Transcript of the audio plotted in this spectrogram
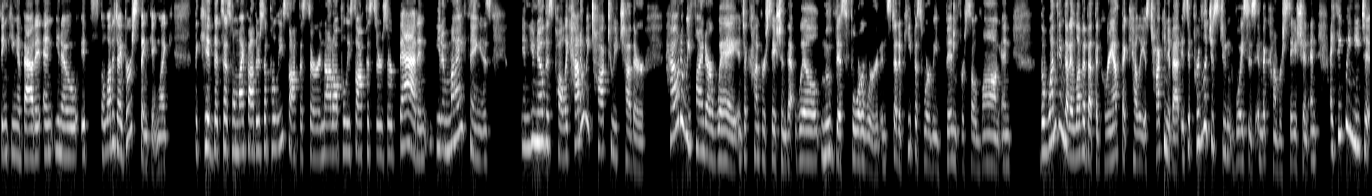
thinking about it. And you know it's a lot of diverse thinking. Like the kid that says well my father's a police officer and not all police officers are bad. And you know my thing is and you know this paul like how do we talk to each other? How do we find our way into conversation that will move this forward instead of keep us where we've been for so long? And the one thing that I love about the grant that Kelly is talking about is it privileges student voices in the conversation. And I think we need to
